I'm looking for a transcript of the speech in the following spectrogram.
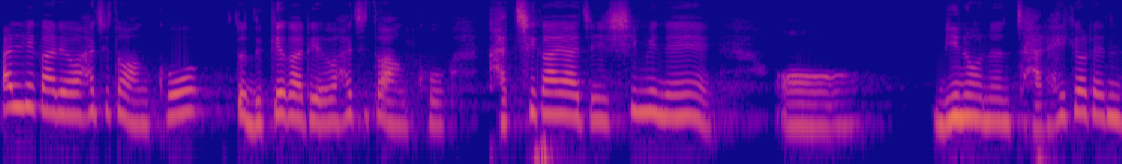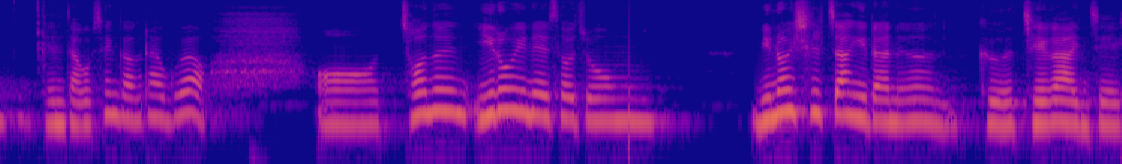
빨리 가려 하지도 않고 또 늦게 가려 하지도 않고 같이 가야지 시민의 어, 민원은 잘 해결된다고 생각을 하고요. 어, 저는 이로 인해서 좀 민원실장이라는 그 제가 이제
